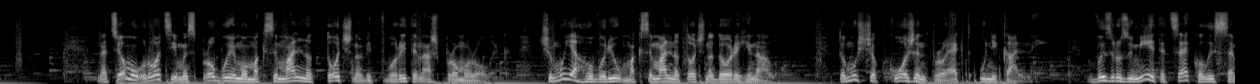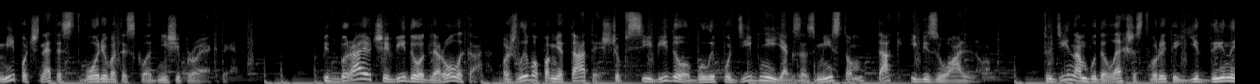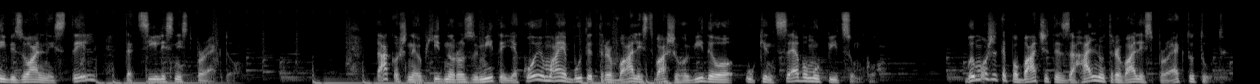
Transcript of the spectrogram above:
На цьому уроці ми спробуємо максимально точно відтворити наш промо-ролик. Чому я говорю максимально точно до оригіналу? Тому що кожен проект унікальний. Ви зрозумієте це, коли самі почнете створювати складніші проекти. Підбираючи відео для ролика, важливо пам'ятати, щоб всі відео були подібні як за змістом, так і візуально. Тоді нам буде легше створити єдиний візуальний стиль та цілісність проекту. Також необхідно розуміти, якою має бути тривалість вашого відео у кінцевому підсумку. Ви можете побачити загальну тривалість проекту тут.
